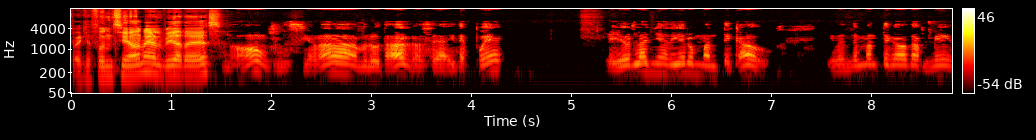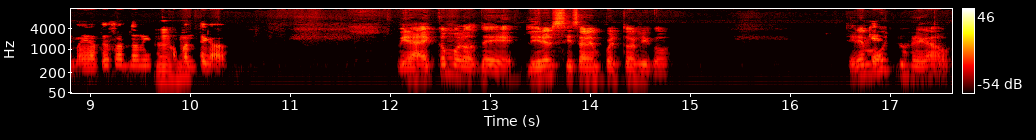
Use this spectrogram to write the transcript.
Para que funcione, olvídate de eso. no, funciona brutal. O sea, y después ellos le añadieron mantecado. Y venden mantecado también. Imagínate esas donitas con Ujú. mantecado. Mira, es como los de Little Caesar en Puerto Rico. Tienen ¿Qué? muchos regados.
